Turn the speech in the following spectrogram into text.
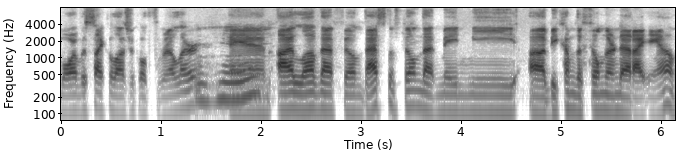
more of a psychological thriller, mm-hmm. and I love that film. That's the film that made me uh, become the film nerd that I am.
